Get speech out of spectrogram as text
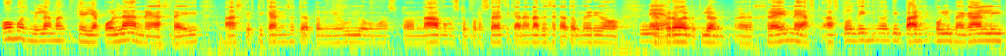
Όμως μιλάμε και για πολλά νέα χρέη. Αν σκεφτεί κανείς ότι από τον Ιούλιο στον Αύγουστο προσθέθηκαν ένα δισεκατομμύριο ναι. ευρώ επιπλέον ε, χρέη, ναι, αυτό, δείχνει ότι υπάρχει πολύ μεγάλη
